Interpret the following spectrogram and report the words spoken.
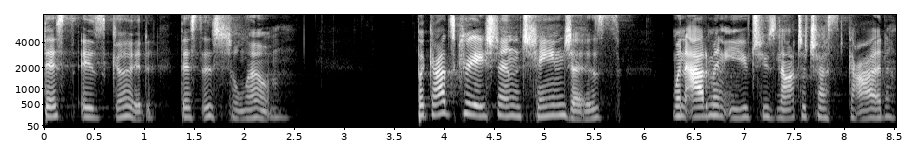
This is good. This is shalom. But God's creation changes when Adam and Eve choose not to trust God.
